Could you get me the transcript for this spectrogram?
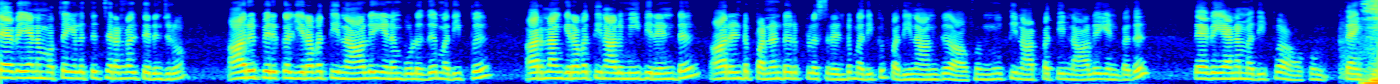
தேவையான மொத்த எழுத்துச்சரங்கள் தெரிஞ்சிடும் ஆறு பெருக்கல் இருபத்தி நாலு எனும் பொழுது மதிப்பு ஆறு நான்கு இருபத்தி நாலு மீதி ரெண்டு ஆறு ரெண்டு பன்னெண்டு ப்ளஸ் ரெண்டு மதிப்பு பதினான்கு ஆகும். நூற்றி நாற்பத்தி நாலு என்பது தேவையான மதிப்பு ஆகும். தேங்க்யூ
